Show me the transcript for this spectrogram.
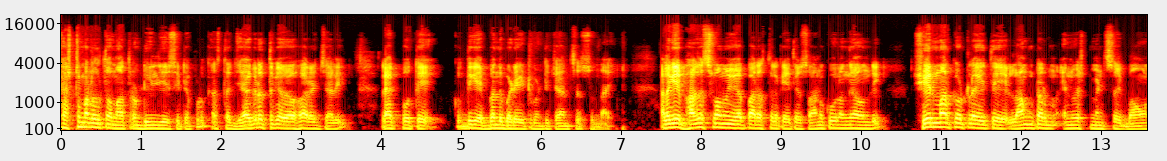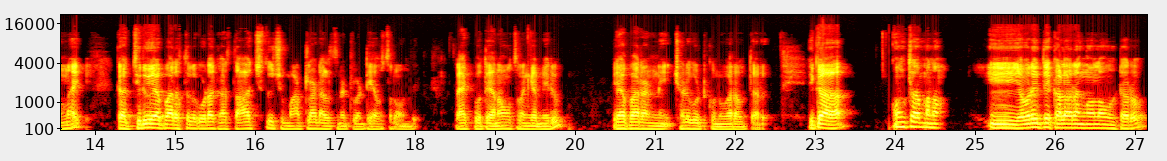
కస్టమర్లతో మాత్రం డీల్ చేసేటప్పుడు కాస్త జాగ్రత్తగా వ్యవహరించాలి. లేకపోతే కొద్దిగా ఇబ్బంది పడేటువంటి ఛాన్సెస్ ఉన్నాయి. అలాగే భాగస్వామ్య వ్యాపారస్తులకైతే సానుకూలంగా ఉంది. షేర్ మార్కెట్లో అయితే లాంగ్ టర్మ్ ఇన్వెస్ట్మెంట్స్ బాగున్నాయి. చిరు వ్యాపారస్తులు కూడా కాస్త ఆచితూచి మాట్లాడాల్సినటువంటి అవసరం ఉంది. లేకపోతే అనవసరంగా మీరు వ్యాపారాన్ని చెడగొట్టుకున్న వారు అవుతారు ఇక కొంత మనం ఈ ఎవరైతే కళారంగంలో ఉంటారో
